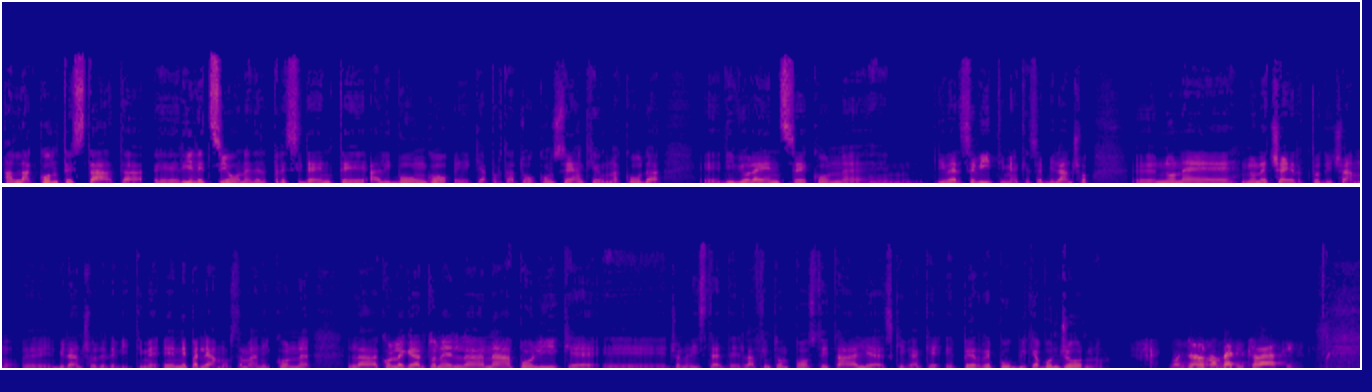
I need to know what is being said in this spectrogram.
alla contestata eh, rielezione del presidente Ali Bongo eh, che ha portato con sé anche una coda eh, di violenze con ehm, diverse vittime, anche se il bilancio eh, non è, non, è, certo, diciamo, eh, il bilancio delle vittime. E ne parliamo stamani con la collega Antonella Napoli, che è eh, giornalista dell'Huffington Post Italia e scrive anche per Repubblica. Buongiorno. Buongiorno, ben ritrovati.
